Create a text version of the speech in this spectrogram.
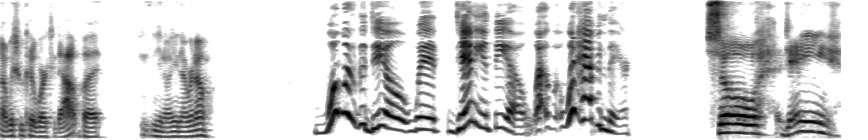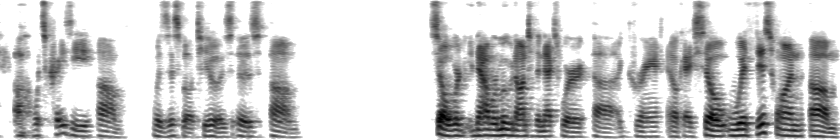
i wish we could have worked it out but you know you never know What was the deal with Danny and Theo? What, what happened there? So Danny, oh, what's crazy um, was this vote too is is um, so we're now we're moving on to the next word, uh, Grant. Okay, so with this one, um,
